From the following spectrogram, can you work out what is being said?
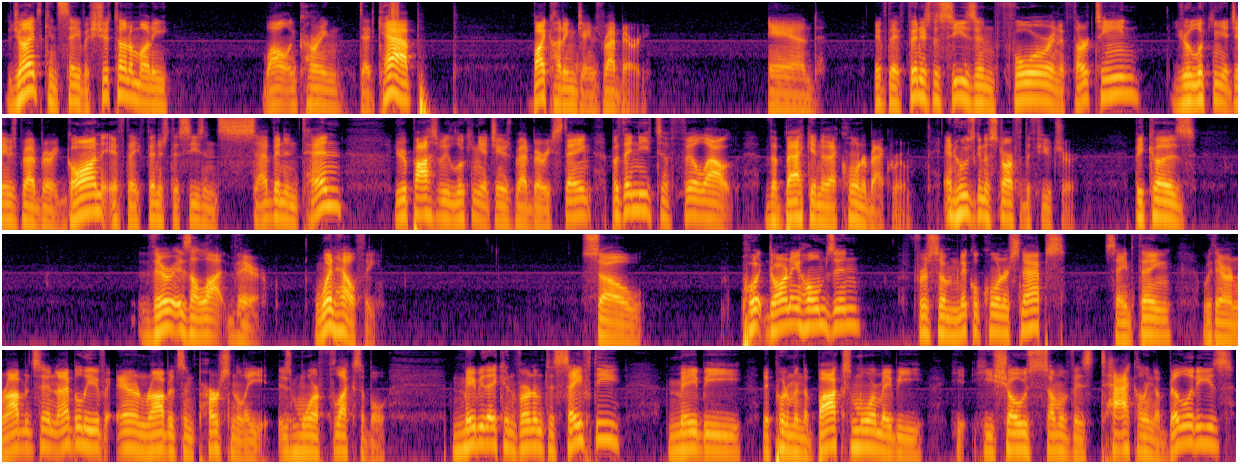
The Giants can save a shit ton of money while incurring dead cap by cutting James Bradberry. And If they finish the season 4 and 13, you're looking at James Bradberry gone. If they finish the season 7 and 10, you're possibly looking at James Bradberry staying, but they need to fill out the back end of that cornerback room. And who's going to start for the future? Because there is a lot there when healthy. So put Darnay Holmes in for some nickel corner snaps. Same thing with Aaron Robinson. I believe Aaron Robinson personally is more flexible. Maybe they convert him to safety. Maybe they put him in the box more. Maybe he, he shows some of his tackling abilities.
